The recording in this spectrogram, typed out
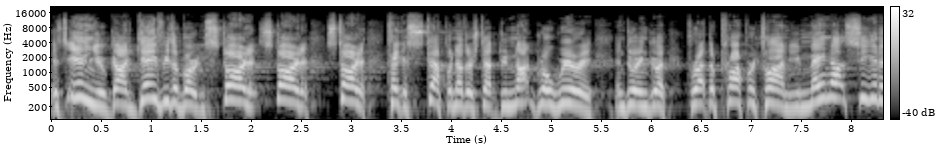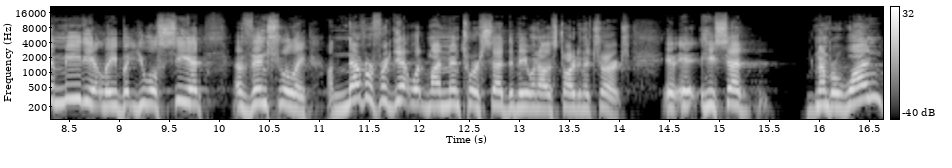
It's in you. God gave you the burden. Start it, start it, start it. Take a step, another step. Do not grow weary in doing good. For at the proper time, you may not see it immediately, but you will see it eventually. I'll never forget what my mentor said to me when I was starting the church. It, it, he said, Number one,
